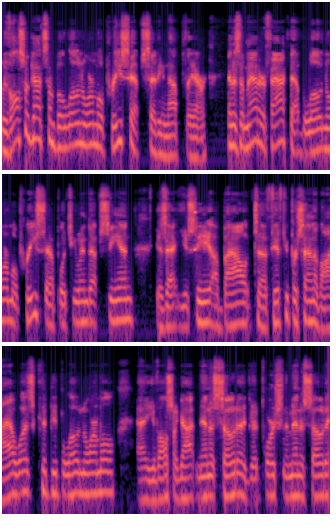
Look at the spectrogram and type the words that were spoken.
We've also got some below normal precip setting up there. And as a matter of fact, that below normal precip, what you end up seeing is that you see about uh, 50% of Iowa's could be below normal. Uh, you've also got Minnesota, a good portion of Minnesota,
